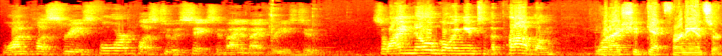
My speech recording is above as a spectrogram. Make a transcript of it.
1 plus 3 is 4, plus 2 is 6, divided by 3 is 2. So I know going into the problem what I should get for an answer.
